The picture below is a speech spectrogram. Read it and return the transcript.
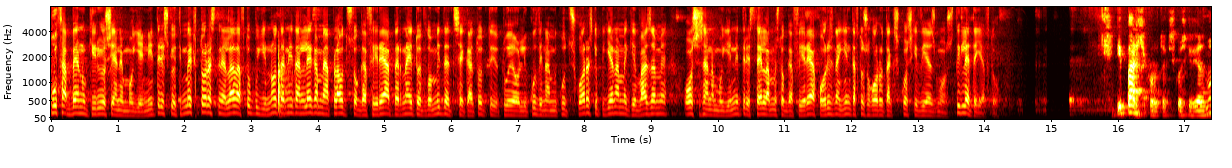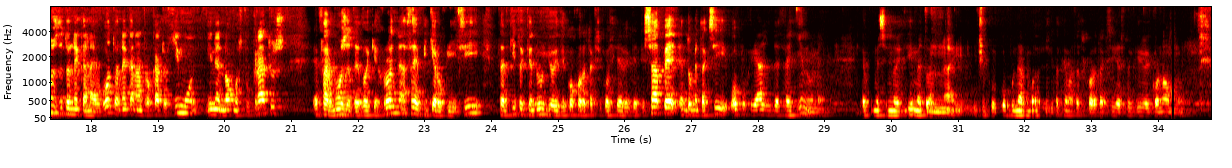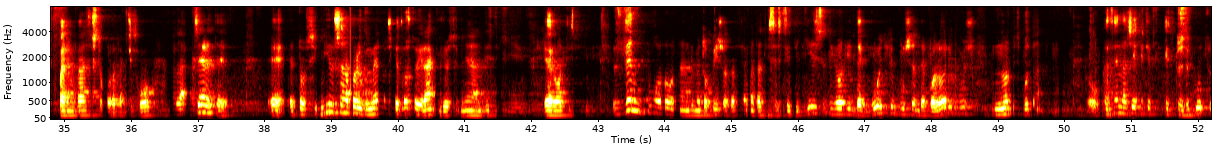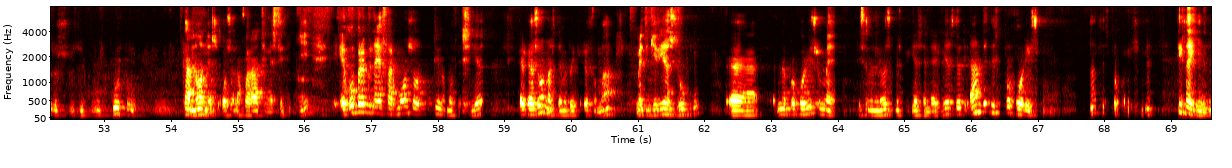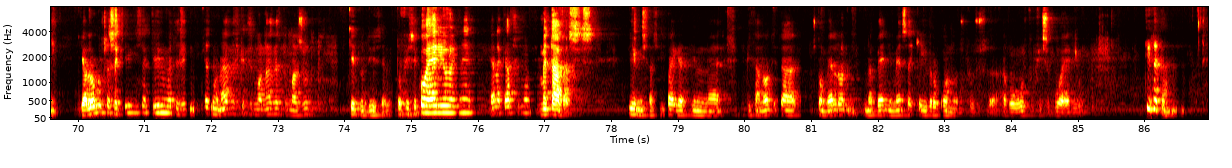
πού θα μπαίνουν κυρίως οι ανεμογεννήτρες και ότι μέχρι τώρα στην Ελλάδα αυτό που γινόταν ήταν λέγαμε απλά ότι στον Καφιρέα περνάει το 70% του αιωλικού δυναμικού της χώρας και πηγαίναμε και βάζαμε όσες ανεμογεννήτρες θέλαμε στον Καφιρέα χωρίς να γίνεται αυτός ο χωροταξικός σχεδιασμός. Τι λέτε γι' αυτό; Υπάρχει χωροταξικός σχεδιασμός, δεν τον έκανα εγώ, τον έκαναν προκάτοχοί μου, είναι νόμος του κράτους εφαρμόζεται εδώ και χρόνια, θα επικαιροποιηθεί, θα βγει το καινούργιο ειδικό χωροταξικό σχέδιο για τη ΣΑΠΕ. Εν τω μεταξύ, όπου χρειάζεται, θα γίνουν Έχουμε συνοηθεί με τον ε, Υφυπουργό που είναι αρμόδιος για τα θέματα της χωροταξίας, τον κύριο Οικονόμου, παρεμβάσεις στο χωροταξικό. Αλλά ξέρετε, ε, το σημείωσα προηγουμένως και εδώ στο Ηράκλειο σε μια αντίστοιχη ερώτηση. Δεν μπορώ να αντιμετωπίσω τα θέματα της αισθητικής, διότι the gustibus and the coloribus non Ο καθένας έχει τους δικούς τους κανόνες όσον αφορά την αισθητική. Εγώ πρέπει να εφαρμόσω την νομοθεσία. Εργαζόμαστε με τον κύριο Θωμά, με την κυρία Ζούκου, ε, να προχωρήσουμε τις ανανεώσιμες πηγές ενέργειας, διότι αν δεν τις προχωρήσουμε, αν δεν τις προχωρήσουμε, τι θα γίνει; Για λόγους που σας εξήγησα, κλείνουμε τις λειτουργικέ μονάδες και τις μονάδες του μαζούτ και του ντίζελ. Το φυσικό αέριο είναι ένα καύσιμο μετάβασης. Ήδη σας είπα για την ε, πιθανότητα στο μέλλον να μπαίνει μέσα και υδρογόνο στους αγωγούς του φυσικού αερίου. Τι θα κάνουμε;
